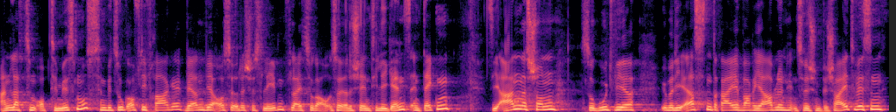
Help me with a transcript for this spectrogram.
Anlass zum Optimismus in Bezug auf die Frage, werden wir außerirdisches Leben, vielleicht sogar außerirdische Intelligenz entdecken? Sie ahnen es schon, so gut wir über die ersten drei Variablen inzwischen Bescheid wissen,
